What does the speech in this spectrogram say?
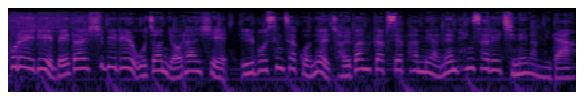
코레일이 매달 11일 오전 11시 일부 승차권을 절반값에 판매하는 행사를 진행합니다.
